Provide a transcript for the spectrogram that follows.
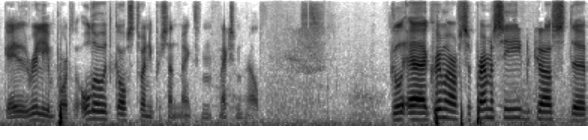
Okay, really important. Although it costs 20% maximum, maximum health. Uh, Grimoire of Supremacy because the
